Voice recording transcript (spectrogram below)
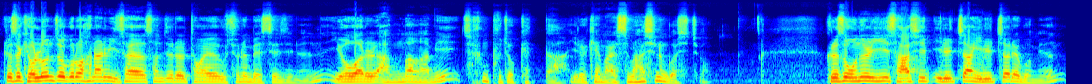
그래서 결론적으로 하나님 이사야 선지를 통하여 주는 메시지는 여호와를 악망함이 참 부족했다. 이렇게 말씀하시는 것이죠. 그래서 오늘 이 41장 1절에 보면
